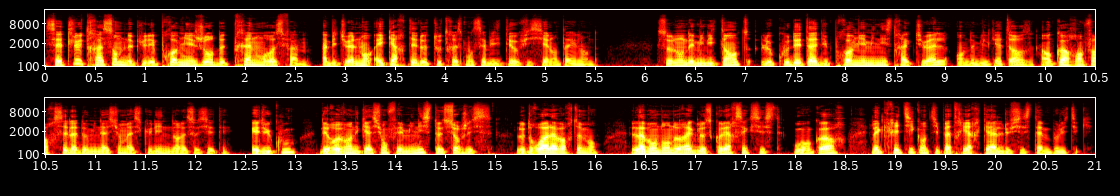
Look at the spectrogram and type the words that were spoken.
Cette lutte rassemble depuis les premiers jours de très nombreuses femmes, habituellement écartées de toute responsabilité officielle en Thaïlande. Selon des militantes, le coup d'État du Premier ministre actuel, en 2014, a encore renforcé la domination masculine dans la société. Et du coup, des revendications féministes surgissent. Le droit à l'avortement, l'abandon de règles scolaires sexistes, ou encore la critique antipatriarcale du système politique.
